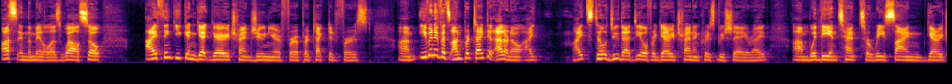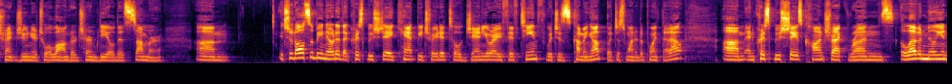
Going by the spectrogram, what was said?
us in the middle as well. So I think you can get Gary Trent Jr. for a protected first. Um, even if it's unprotected, I don't know. I might still do that deal for Gary Trent and Chris Boucher, right? Um, with the intent to re sign Gary Trent Jr. to a longer term deal this summer. Um, it should also be noted that Chris Boucher can't be traded till January 15th, which is coming up, but just wanted to point that out. Um, and Chris Boucher's contract runs $11 million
